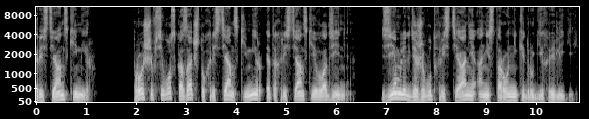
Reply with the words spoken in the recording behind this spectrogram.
Христианский мир. Проще всего сказать, что христианский мир – это христианские владения, земли, где живут христиане, а не сторонники других религий.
